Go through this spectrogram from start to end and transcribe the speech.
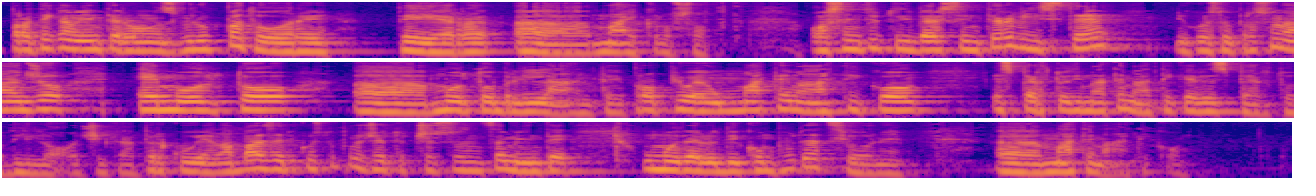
praticamente era uno sviluppatore per uh, Microsoft. Ho sentito diverse interviste di questo personaggio, è molto, uh, molto brillante, proprio è un matematico esperto di matematica ed esperto di logica, per cui alla base di questo progetto c'è sostanzialmente un modello di computazione eh, matematico.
